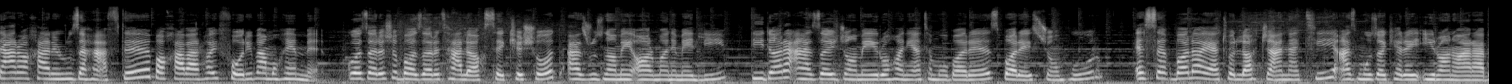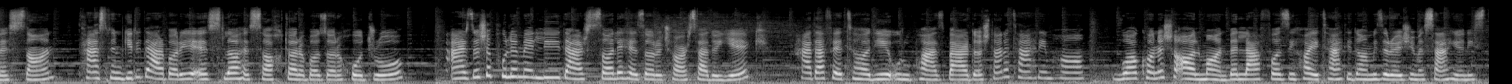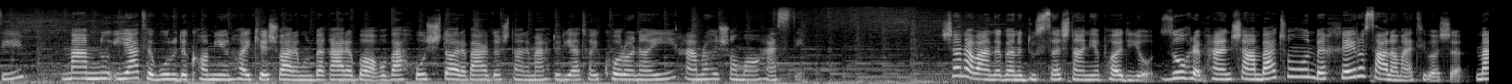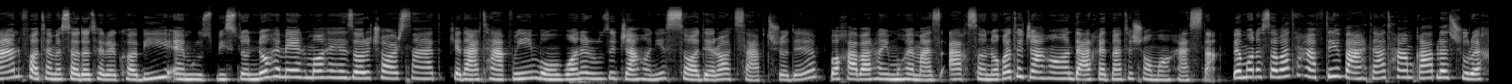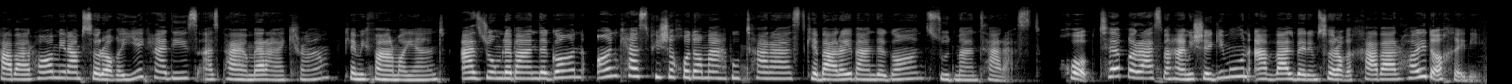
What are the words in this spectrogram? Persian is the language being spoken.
در آخرین روز هفته با خبرهای فوری و مهمه. گزارش بازار طلاق سکه شد از روزنامه آرمان ملی. دیدار اعضای جامعه روحانیت مبارز با رئیس جمهور. استقبال آیت الله جنتی از مذاکره ایران و عربستان. تصمیم گیری درباره اصلاح ساختار بازار خودرو. ارزش پول ملی در سال 1401 هدف اتحادیه اروپا از برداشتن تحریم ها، واکنش آلمان به لفاظی های تهدیدآمیز رژیم صهیونیستی، ممنوعیت ورود کامیون های کشورمون به قره و هشدار برداشتن محدودیت های کرونایی همراه شما هستیم. شنوندگان دوست داشتنی پادیو. ظهر پنج شنبهتون به خیر و سلامتی باشه. من فاطمه سادات رکابی امروز 29 مهر ماه 1400 که در تقویم به عنوان روز جهانی صادرات ثبت شده با خبرهای مهم از اقصا نقاط جهان در خدمت شما هستم. به مناسبت هفته وحدت هم قبل از شروع خبرها میرم سراغ یک حدیث از پیامبر اکرم که میفرمایند از جمله بندگان آن کس پیش خدا محبوب تر است که برای بندگان سودمندتر است. خب طبق رسم همیشگیمون اول بریم سراغ خبرهای داخلی.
